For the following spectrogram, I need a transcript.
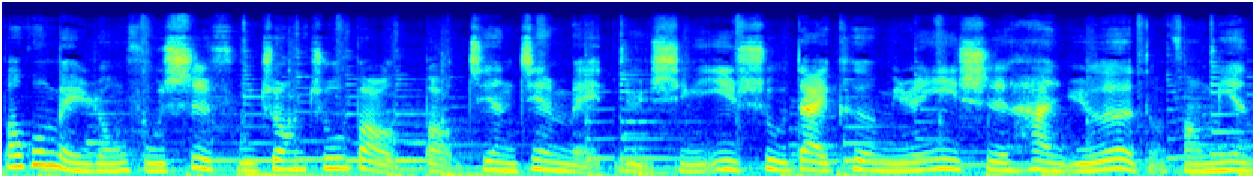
包括美容、服饰、服装、珠宝、保健、健美、旅行、艺术、待客、名人轶事和娱乐等方面。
